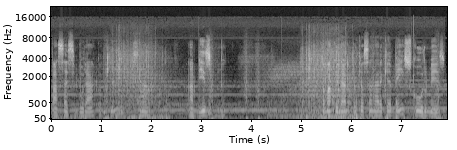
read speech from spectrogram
passar esse buraco aqui. Esse abismo, né? Tomar cuidado porque o cenário aqui é bem escuro mesmo.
